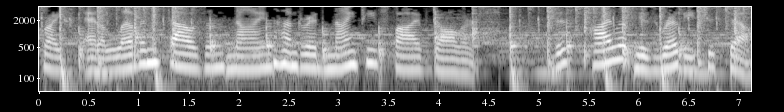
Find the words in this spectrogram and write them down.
Priced at $11,995. This Pilot is ready to sell.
